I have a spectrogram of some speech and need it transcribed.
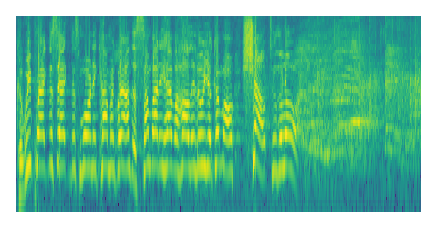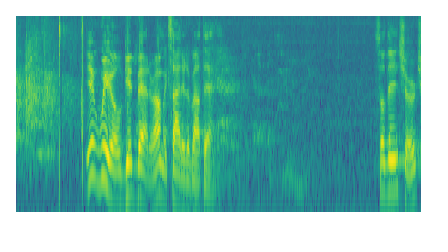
Could we practice that this morning, common ground? Does somebody have a hallelujah? Come on, shout to the Lord. It will get better. I'm excited about that. So then, church,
